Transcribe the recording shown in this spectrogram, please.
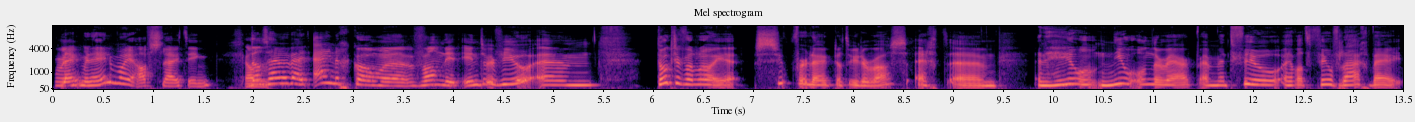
Lijkt me een hele mooie afsluiting. Dan zijn we bij het einde gekomen van dit interview. Ehm Dokter Van Rooyen, superleuk dat u er was. Echt ehm, een heel nieuw onderwerp en met veel, wat veel vragen bij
